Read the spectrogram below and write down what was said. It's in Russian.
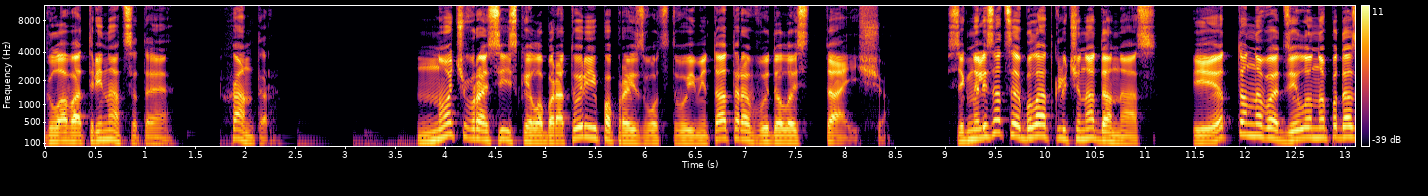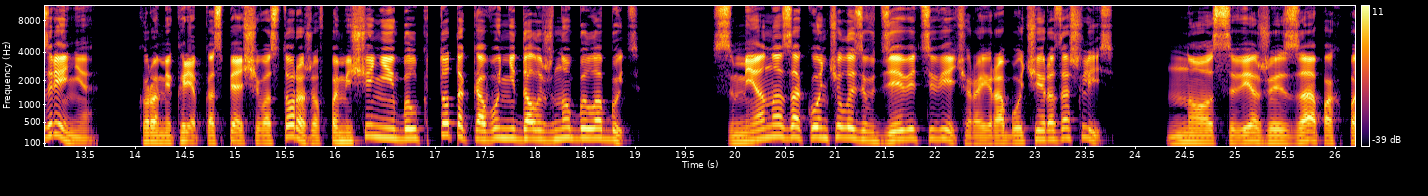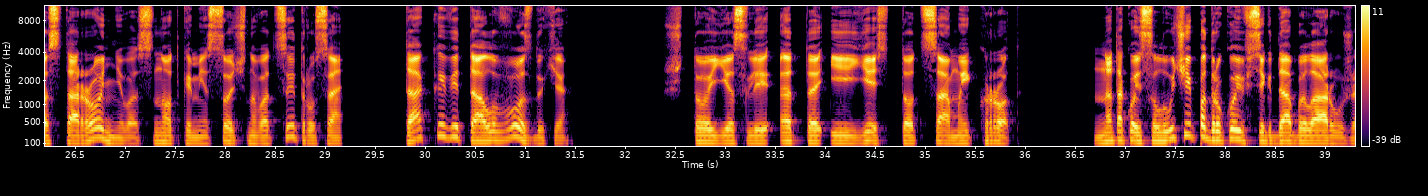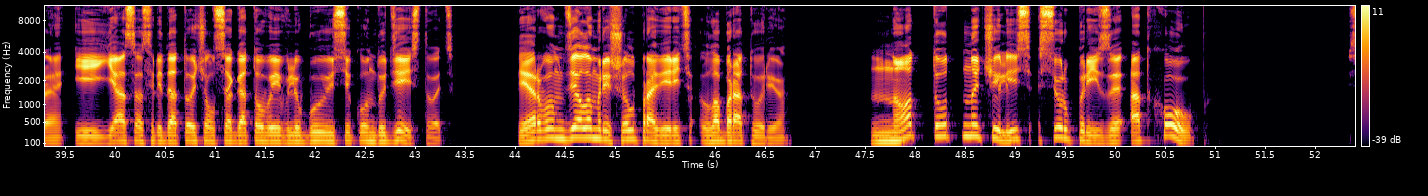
Глава 13. Хантер. Ночь в российской лаборатории по производству имитатора выдалась та еще. Сигнализация была отключена до нас, и это наводило на подозрение. Кроме крепко спящего сторожа, в помещении был кто-то, кого не должно было быть. Смена закончилась в 9 вечера, и рабочие разошлись. Но свежий запах постороннего с нотками сочного цитруса так и витал в воздухе. Что если это и есть тот самый крот? На такой случай под рукой всегда было оружие, и я сосредоточился, готовый в любую секунду действовать. Первым делом решил проверить лабораторию. Но тут начались сюрпризы от Хоуп.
